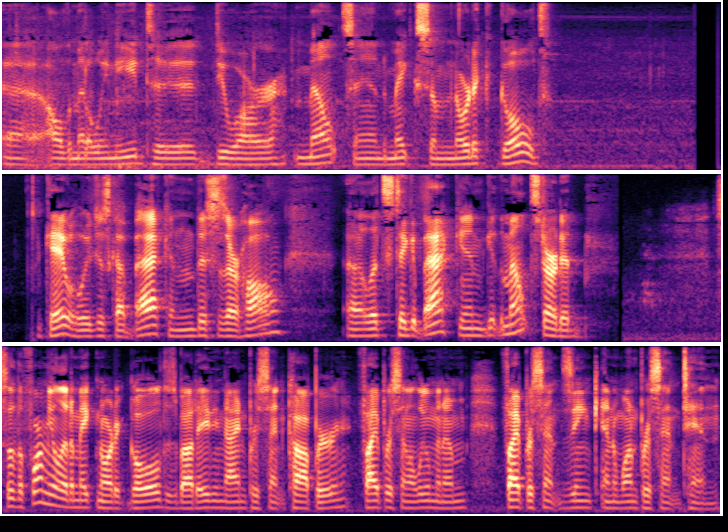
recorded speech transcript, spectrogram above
uh, all the metal we need to do our melts and make some Nordic gold. Okay, well, we just got back and this is our haul. Uh, let's take it back and get the melt started. So the formula to make Nordic gold is about 89% copper, 5% aluminum, 5% zinc, and 1% tin.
